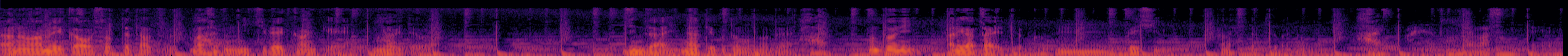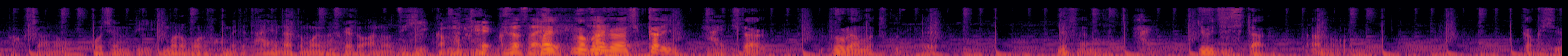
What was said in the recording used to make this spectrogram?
あのアメリカを背負って立つ、まあ、特に日米関係においては人材になっていくと思うので、はい、本当にありがたいというか、嬉しい話だと思います。はい、ありがとうございます。あのご準備、もろもろ含めて大変だと思いますけど、あのぜひ頑張ってください。はい、まあ、これからしっかりしたプログラムを作って、皆さんに充実したあの学習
